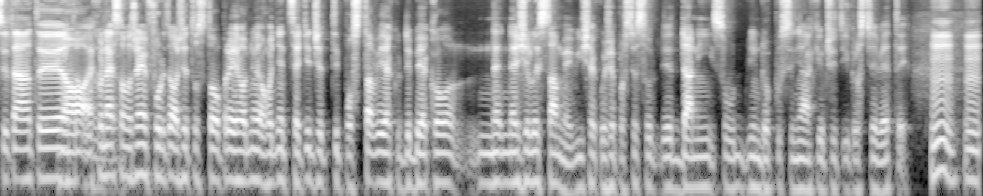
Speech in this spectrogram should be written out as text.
citáty. a No, to- jako ne samozřejmě furt, ale že to z toho prý hodně, hodně cítit, že ty postavy jako kdyby jako ne, nežili sami, víš, jako že prostě jsou daný, jsou jim do pusy nějaký určitý prostě věty. Hmm, hmm.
